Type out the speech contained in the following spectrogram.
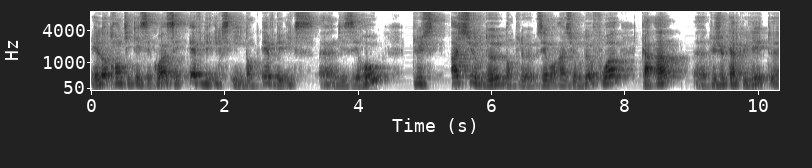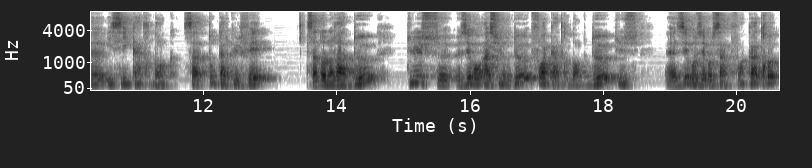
Et l'autre entité, c'est quoi? C'est f de xi, donc f de x indice 0, plus h sur 2, donc le 0,1 sur 2, fois k1 euh, que je calculais euh, ici 4. Donc, ça, tout calcul fait, ça donnera 2 plus 0,1 euh, sur 2 fois 4. Donc 2 plus 0,05 fois 4,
